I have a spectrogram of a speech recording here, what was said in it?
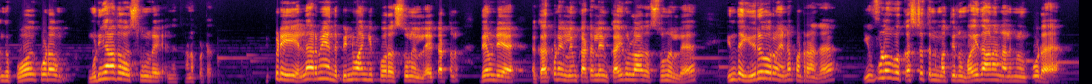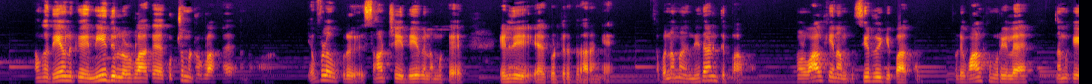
அங்கே போகக்கூட முடியாத ஒரு சூழ்நிலை அங்கே காணப்பட்டது. இப்படி எல்லாருமே அந்த பின்வாங்கி போற சூழ்நிலை கற்பனை தேவனுடைய கற்பனைகளையும் கட்டளையும் கைகொள்ளாத சூழ்நிலை இந்த இருவரும் என்ன பண்றாங்க? இவ்வளவு கஷ்டத்தின் மத்தியிலும் வயதான நிலைமையிலும் கூட அவங்க தேவனுக்கு நீதி உள்ளவர்களாக குற்றமற்றவர்களாக எவ்வளவு ஒரு சாட்சியை தேவன் நமக்கு எழுதி கொடுத்திருக்கிறாருங்க அப்போ நம்ம நிதானித்து பார்ப்போம். நம்ம வாழ்க்கையை நாம் சீர்தூக்கி பார்ப்போம். நம்முடைய வாழ்க்கை முறையில் நமக்கு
